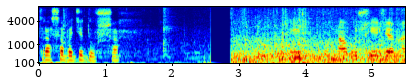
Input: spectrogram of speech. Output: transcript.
trasa będzie dłuższa. I znowuż jedziemy.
